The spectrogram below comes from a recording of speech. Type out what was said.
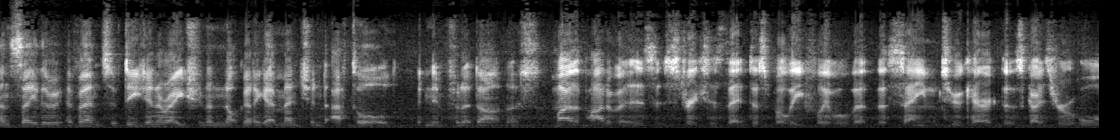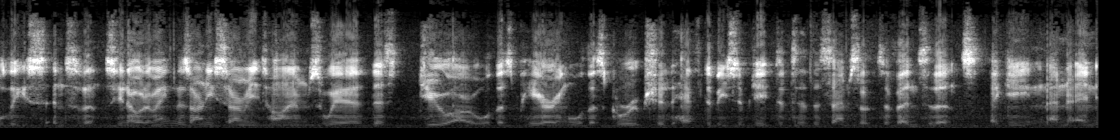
and say the events of degeneration are not going to get mentioned at all in Infinite Darkness. My other part of it is it stretches that disbelief level that the same two characters go through all these incidents. You know what I mean? There's only so many times where this duo or this pairing or this group should have to be subjected to the same sorts of incidents again. And and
